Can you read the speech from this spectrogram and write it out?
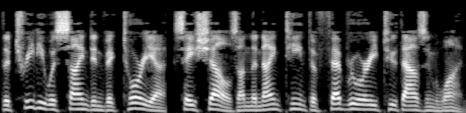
The treaty was signed in Victoria, Seychelles on the 19th of February 2001.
